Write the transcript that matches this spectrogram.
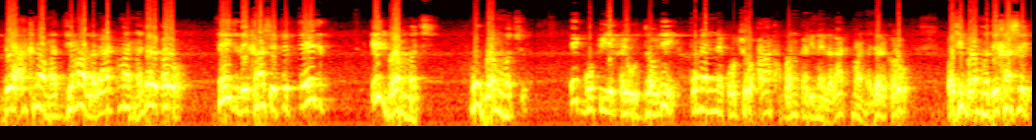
બે આંખના મધ્યમાં લલાટમાં નજર કરો, તે જ દેખાશે તે જ, એ જ બ્રહ્મ છે. હું બ્રહ્મ છું. એક ગોપીએ કહ્યું, ઉદ્ધવજી, તમે અમને કહો છો આંખ બંધ કરીને લલાટમાં નજર કરો, પછી બ્રહ્મ દેખાશે.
